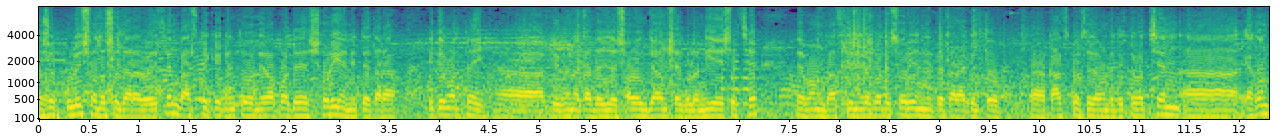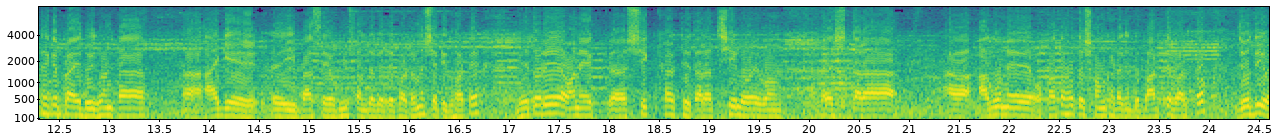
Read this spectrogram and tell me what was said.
দর্শক পুলিশ সদস্য যারা রয়েছেন, বাসটিকে কিন্তু নিরাপদে সরিয়ে নিতে তারা ইতিমধ্যেই বিভিন্ন তাদের যে সরঞ্জাম সেগুলো নিয়ে এসেছে এবং বাসটি নিরাপদে সরিয়ে নিতে তারা কিন্তু কাজ করছে যেমনটা দেখতে পাচ্ছেন। এখন থেকে প্রায় দুই ঘণ্টা আগে এই বাসে অগ্নিসংযোগের যে ঘটনা সেটি ঘটে। ভেতরে অনেক শিক্ষার্থী তারা ছিল এবং তারা আগুনে হতাহতের সংখ্যাটা কিন্তু বাড়তে পারত যদিও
